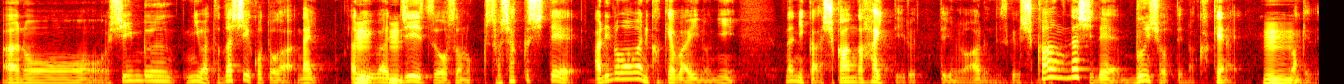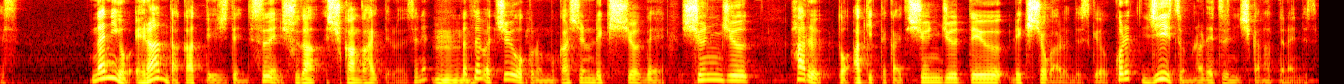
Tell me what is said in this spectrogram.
あのー新聞には正しいことがない。あるいは事実をその咀嚼してありのままに書けばいいのに何か主観が入っているっていうのはあるんですけど主観なしで文章っていうのは書けないうん。わけです。何を選んだかっていう時点ですでに主観が入ってるんですよね。うん。例えば中国の昔の歴史書で春秋春と秋って書いて春秋っていう歴史書があるんですけどこれって事実の羅列にしかなってないんです。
